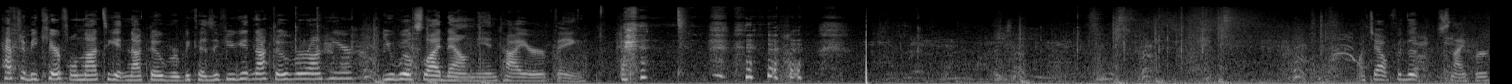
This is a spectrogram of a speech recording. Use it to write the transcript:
have to be careful not to get knocked over because if you get knocked over on here, you will slide down the entire thing. Watch out for the sniper.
